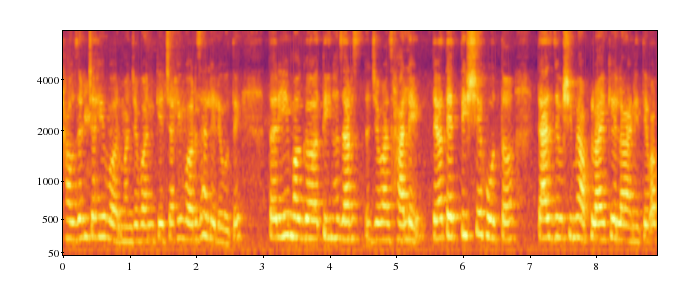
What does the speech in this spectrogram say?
थाउजंडच्याही वर म्हणजे वन केच्याही वर झालेले होते. तरी मग तीन हजार जेव्हा झाले तेव्हा तेहतीसशे होतं. त्याच दिवशी मी अप्लाय केला आणि तेव्हा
